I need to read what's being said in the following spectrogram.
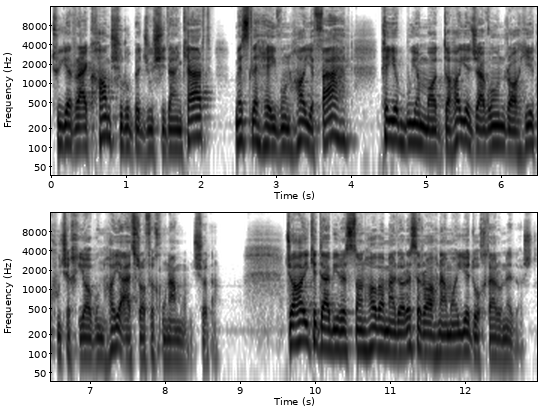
توی رگهام شروع به جوشیدن کرد مثل حیوانهای فهل پی بوی ماده های جوان راهی کوچه خیابون های اطراف خونم می شدم. جاهایی که دبیرستان ها و مدارس راهنمایی دخترونه داشت.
